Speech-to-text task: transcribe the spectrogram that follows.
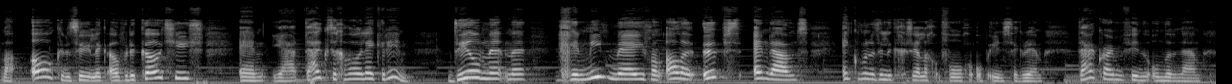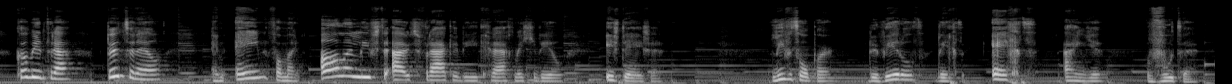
Maar ook natuurlijk over de coaches. En ja, duik er gewoon lekker in. Deel met me. Geniet mee van alle ups en downs. En kom me natuurlijk gezellig volgen op Instagram. Daar kan je me vinden onder de naam cobintra.nl. En een van mijn allerliefste uitspraken die ik graag met je deel is deze. Lieve topper, de wereld ligt echt aan je voeten.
